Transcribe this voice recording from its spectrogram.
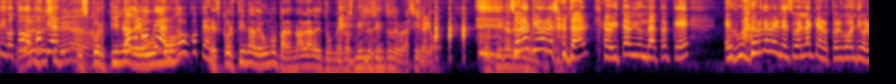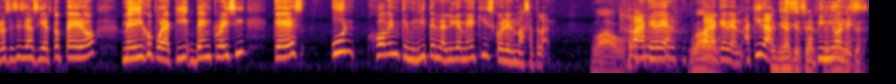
Digo, todo no copian. Es cortina Todo de copian, humo. todo copian. Es cortina de humo para no hablar de tu menos 1200 de Brasil. Sí. todo. Cortina de Solo humo. quiero resaltar que ahorita vi un dato que el jugador de Venezuela que anotó el gol, digo, no sé si sea cierto, pero me dijo por aquí Ben Crazy que es un joven que milita en la Liga MX con el Mazatlán. Wow. Para que vean, Wow. para que vean. Aquí datos, Tenía que ser, opiniones. tenía que ser.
